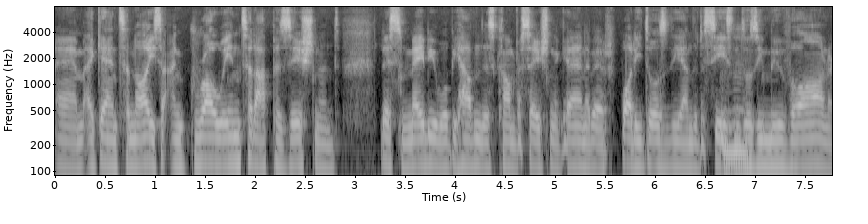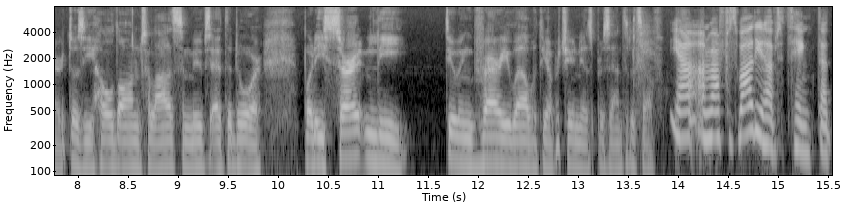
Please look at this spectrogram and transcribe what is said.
Um, again tonight and grow into that position. And listen maybe we'll be having this conversation again about what he does at the end of the season. Does he move on or does he hold on until Alisson moves out the door? But he's certainly doing very well with the opportunity that's presented itself. Yeah, and Raf as well, you have to think that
